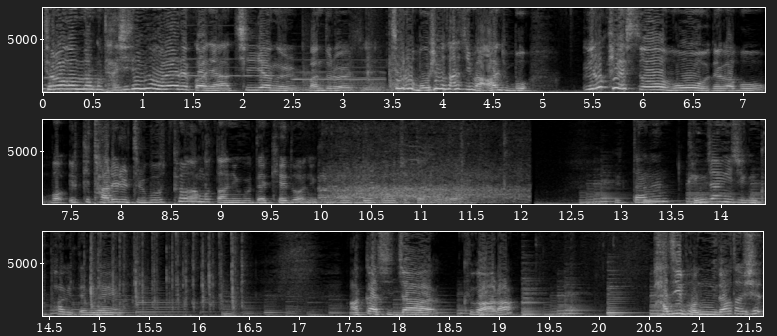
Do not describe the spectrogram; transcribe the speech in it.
들어간 만큼 다시 생성을 해야 될 거 아니야. 질량을 만들어야지. 들어 모션 하지 마. 아니, 뭐, 이렇게 했어. 뭐, 내가 뭐, 막, 이렇게 다리를 들고 표현한 것도 아니고, 내 개도 아니고, 뭐, 뭐, 뭐 어쨌다고. 일단은 굉장히 지금 급하기 때문에, 아까 진짜, 그거 알아? 바지 벗는데 화장실,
